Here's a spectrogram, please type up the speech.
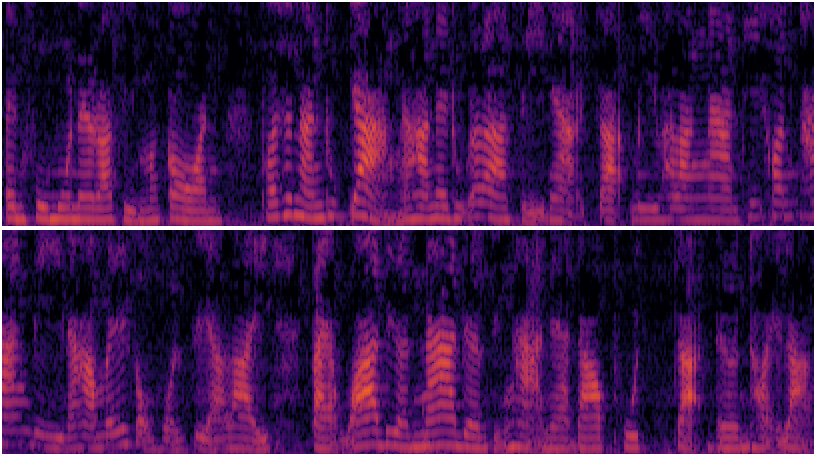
เป็นฟูมูลในราศีมังกร ราะฉะนั้นทุกอย่างนะคะในทุกราศีเนี่ยจะมีพลังงานที่ค่อนข้างดีนะคะไม่ได้ส่งผลเสียอะไร แต่ว่าเดือนหน้าเดือนสิงหาเนี่ยดาวพุธจะเดินถอยหลัง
